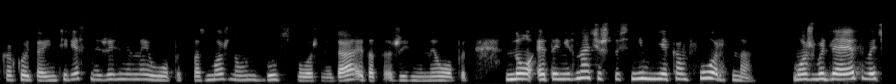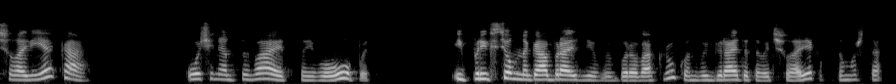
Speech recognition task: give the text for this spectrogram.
какой-то интересный жизненный опыт. Возможно, он был сложный, да, этот жизненный опыт. Но это не значит, что с ним некомфортно. Может быть, для этого человека очень отзывается его опыт. И при всем многообразии выбора вокруг он выбирает этого человека, потому что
